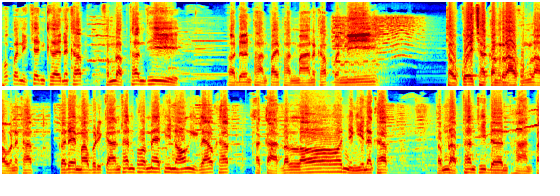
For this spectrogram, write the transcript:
พบกันอีกเช่นเคยนะครับสำหรับท่านที่เดินผ่านไปผ่านมานะครับ วันนี้าก้วยชากังราวของเรานะครับ ก็ได้มาบริการท่านพ่อแม่พี่น้องอีกแล้วครับ อากาศร้อนๆอย่างนี้นะครับสำหรับท่านที่เดินผ่านไป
